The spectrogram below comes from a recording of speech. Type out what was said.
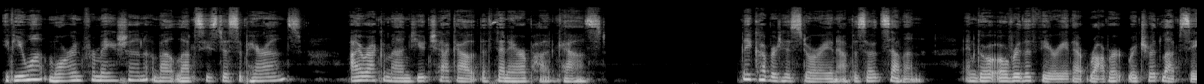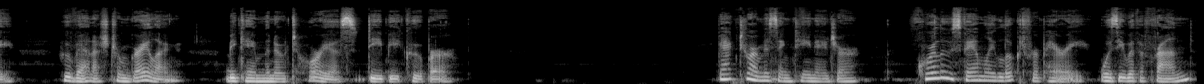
If you want more information about Lepsy's disappearance, I recommend you check out the Thin Air podcast. They covered his story in episode 7 and go over the theory that Robert Richard Lepsy, who vanished from Grayling, became the notorious D.B. Cooper. Back to our missing teenager. Corlew's family looked for Perry. Was he with a friend?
